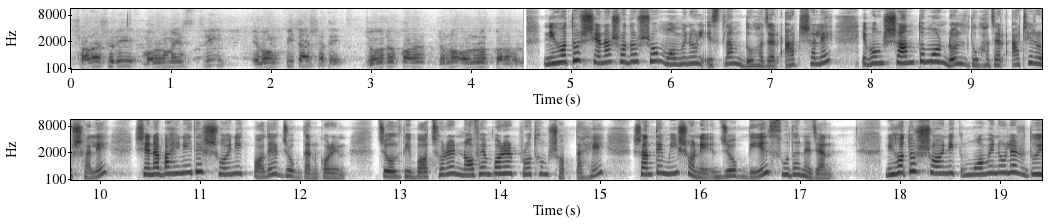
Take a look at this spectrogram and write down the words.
সরাসরি মরহুমের স্ত্রী এবং পিতার সাথে যোগাযোগ করার জন্য অনুরোধ করা হলো। নিহত সেনা সদস্য মমিনুল ইসলাম দুহাজার আট সালে এবং শান্ত মণ্ডল দুহাজার আঠারো সালে সেনাবাহিনীতে সৈনিক পদে যোগদান করেন। চলতি বছরের নভেম্বরের প্রথম সপ্তাহে শান্তি মিশনে যোগ দিয়ে সুদানে যান। নিহত সৈনিক মমিনুলের দুই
